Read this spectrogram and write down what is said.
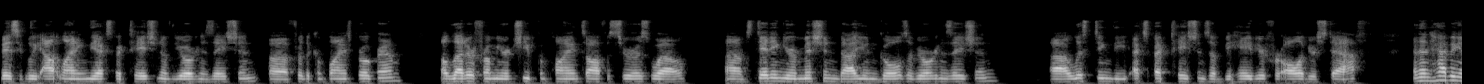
basically outlining the expectation of the organization uh, for the compliance program, a letter from your chief compliance officer as well, um, stating your mission, value, and goals of your organization, uh, listing the expectations of behavior for all of your staff, and then having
